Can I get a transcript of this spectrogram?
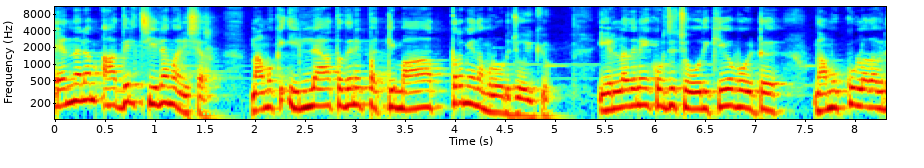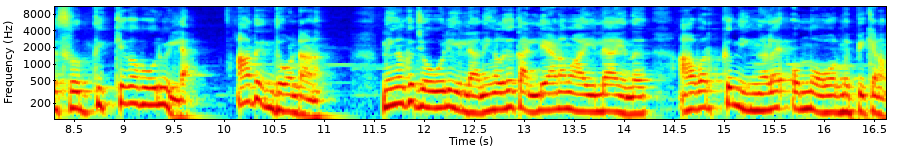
എന്നാലും അതിൽ ചില മനുഷ്യർ നമുക്ക് ഇല്ലാത്തതിനെ പറ്റി മാത്രമേ നമ്മളോട് ചോദിക്കൂ. ഉള്ളതിനെക്കുറിച്ച് ചോദിക്കുക പോയിട്ട് നമുക്കുള്ളത് അവർ ശ്രദ്ധിക്കുക പോലുമില്ല അതെന്തുകൊണ്ടാണ്? നിങ്ങൾക്ക് ജോലിയില്ല നിങ്ങൾക്ക് കല്യാണമായില്ല എന്ന് അവർക്ക് നിങ്ങളെ ഒന്ന് ഓർമ്മിപ്പിക്കണം.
